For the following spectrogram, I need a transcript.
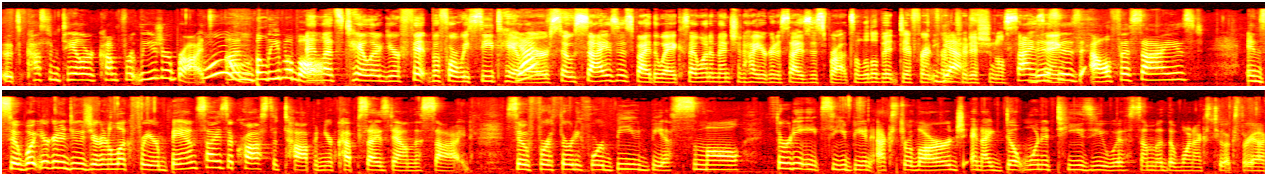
it's custom tailored comfort leisure bra. It's Ooh. unbelievable. And let's tailor your fit before we see Taylor. Yes. So sizes, by the way, because I want to mention how you're going to size this bra. It's a little bit different from Yes. traditional sizing. This is alpha sized. And so what you're going to do is you're going to look for your band size across the top and your cup size down the side. So for 34B, you'd be a small. 38C, you'd be an extra large. And I don't want to tease you with some of the 1X, 2X, 3X.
